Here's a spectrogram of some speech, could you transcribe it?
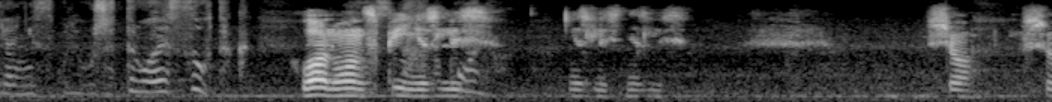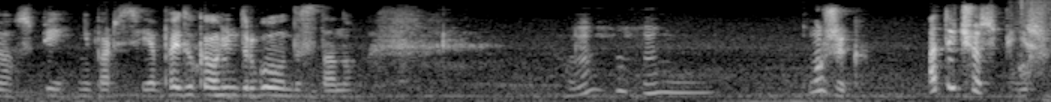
я не сплю уже трое суток. Ладно, ладно, спи, не злись. Не злись, не злись. Все, все, спи, не парься. Я пойду кого-нибудь другого достану. М-м-м. Мужик, а ты чё спишь?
